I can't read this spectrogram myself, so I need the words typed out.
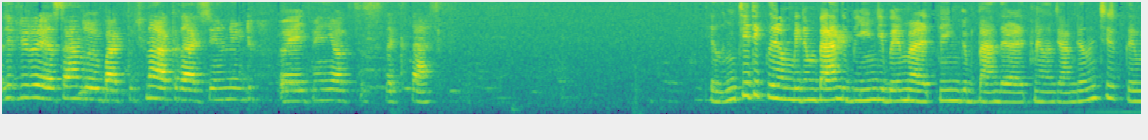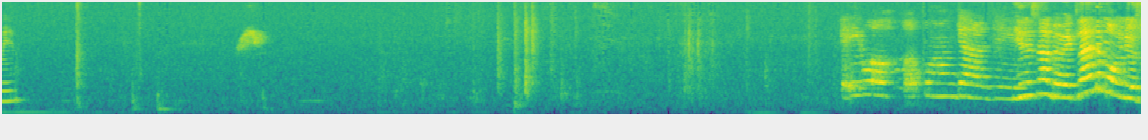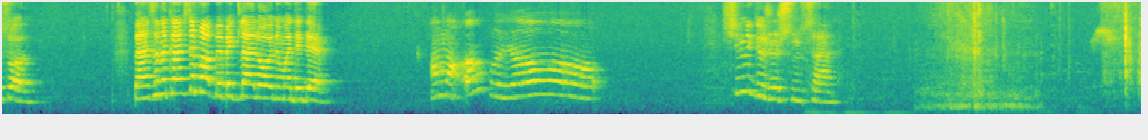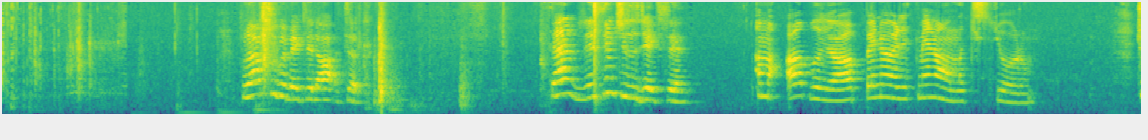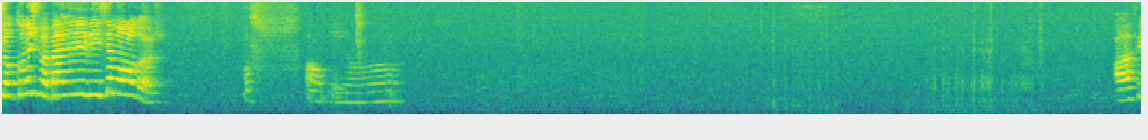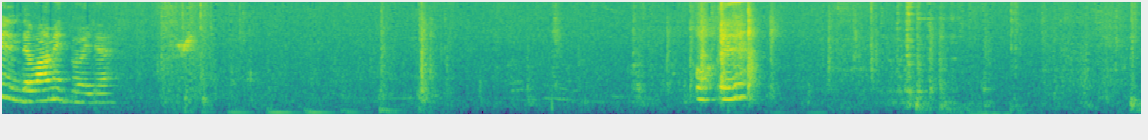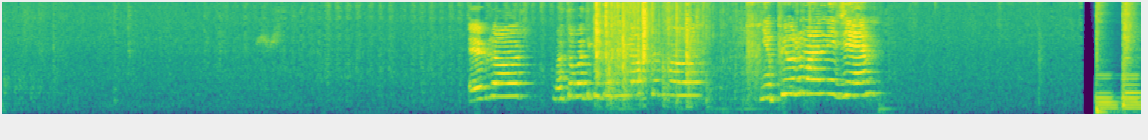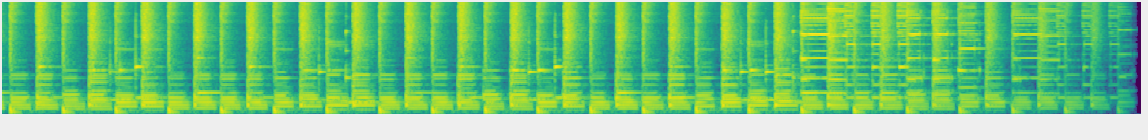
Hadi Lira'ya sen dur bak bütün arkadaşların uyudu. Öğretmeni yoksa size kızar. Canım çocuklarım benim. Ben de büyüyünce benim öğretmenim gibi ben de öğretmen olacağım. Canım çocuklarım benim. Eyvah babam geldi. Yine sen bebeklerle mi oynuyorsun? Ben sana kaç defa bebeklerle oynama dedim. Ama abla ya. Şimdi görürsün sen. Bırak şu bebekleri artık. Sen resim çizeceksin. Ama abla ya ben öğretmen olmak istiyorum. Çok konuşma ben ne abla ya. Aferin devam et böyle. Ebrar, matematik ödevini yaptın mı? Yapıyorum anneciğim.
